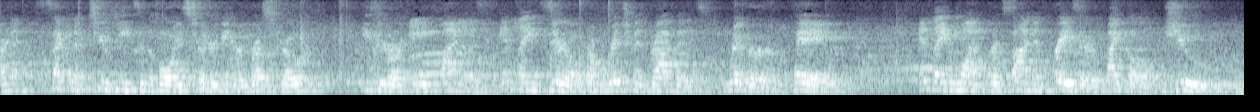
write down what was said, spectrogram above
Our next, second of two heats in the boys 200 meter breaststroke. These are our eight finalists. In lane zero from Richmond Rapids, River Hay. In lane one from Simon Fraser, Michael Zhu.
